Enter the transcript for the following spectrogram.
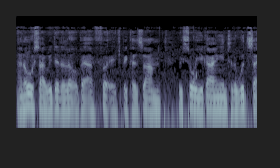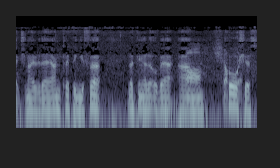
And also, we did a little bit of footage because um, we saw you going into the wood section over there, unclipping your foot, looking a little bit um, Ah, shocking. cautious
